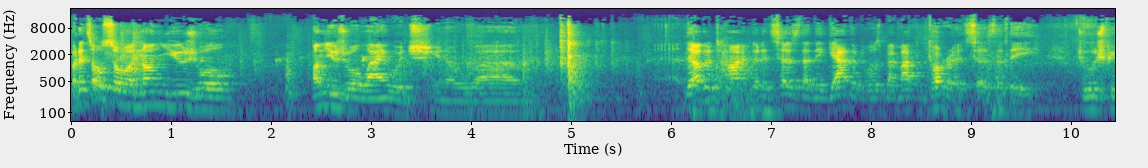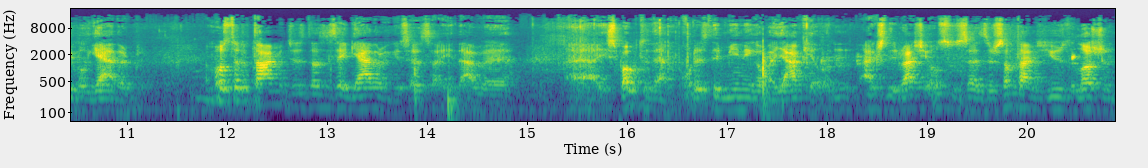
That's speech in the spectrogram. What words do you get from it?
But it's also an unusual, unusual language, you know. Um, the other time that it says that they gathered was by Matan Torah. It says that the Jewish people gathered. And most of the time, it just doesn't say gathering. It says uh, uh, he spoke to them. What is the meaning of Vayakhel? And actually, Rashi also says there's sometimes used the lashon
